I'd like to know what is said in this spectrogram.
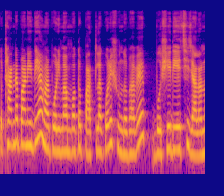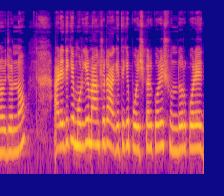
তো ঠান্ডা পানি দিয়ে আমার পরিমাপ মতো পাতলা করে সুন্দরভাবে বসিয়ে দিয়েছি জ্বালানোর জন্য। আর এদিকে মুরগির মাংসটা আগে থেকে পরিষ্কার করে, সুন্দর করে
